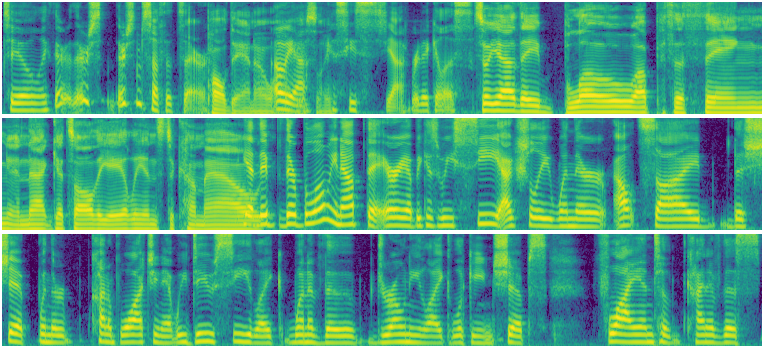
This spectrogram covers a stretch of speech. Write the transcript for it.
too. Like there, there's there's some stuff that's there. Paul Dano, oh yeah, obviously. because he's yeah ridiculous. So yeah, they blow up the thing, and that gets all the aliens to come out. Yeah, they they're blowing up the area because we see actually when they're outside the ship when they're kind of watching it, we do see like one of the droney like looking ships fly into kind of this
